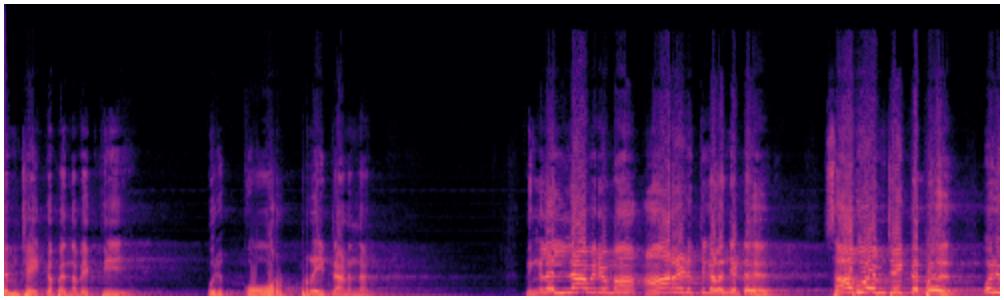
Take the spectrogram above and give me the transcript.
എം ജേക്കബ് എന്ന വ്യക്തി ഒരു കോർപ്പറേറ്റ് ആണെന്നാണ്. നിങ്ങളെല്ലാവരും ആ ആറെടുത്ത് കളഞ്ഞിട്ട് സാബു എം ജേക്കബ് ഒരു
